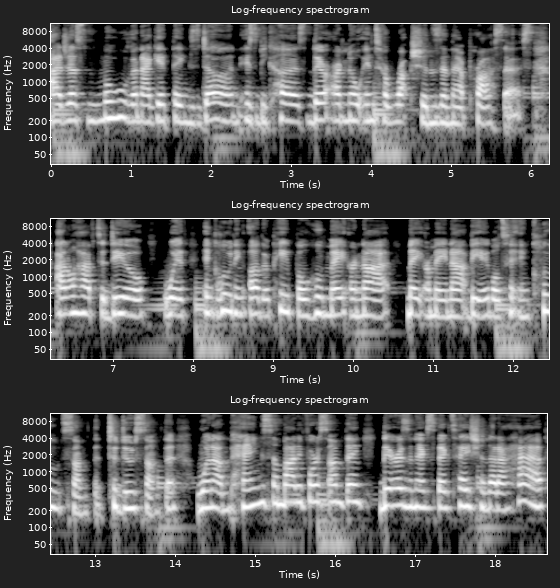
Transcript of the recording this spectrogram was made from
I just move and I get things done is because there are no interruptions in that process. I don't have to deal with including other people who may or not may or may not be able to include something to do something. When I'm paying somebody for something, there is an expectation that I have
